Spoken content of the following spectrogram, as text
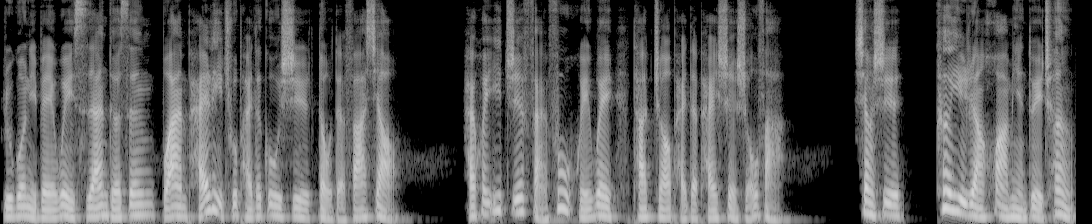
如果你被魏斯安德森不按牌理出牌的故事逗得发笑，还会一直反复回味他招牌的拍摄手法，像是刻意让画面对称、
